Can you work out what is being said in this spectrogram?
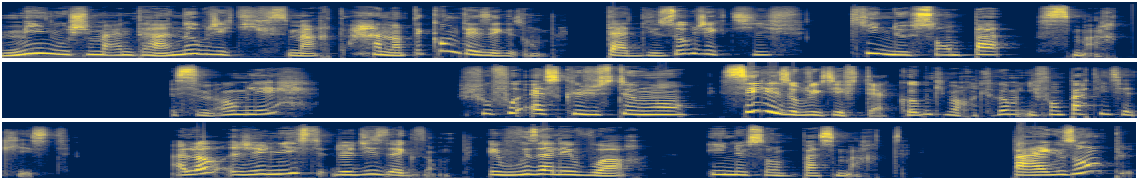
min ou un objectif smart, comme des exemples. T'as des objectifs qui ne sont pas smart. Est-ce que justement, si les objectifs TACOM, qui ils font partie de cette liste Alors, j'ai une liste de 10 exemples. Et vous allez voir, ils ne sont pas smart. Par exemple,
